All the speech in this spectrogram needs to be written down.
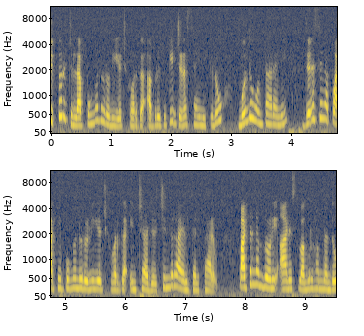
చిత్తూరు జిల్లా పుంగనూరు నియోజకవర్గ అభివృద్ధికి జన సైనికులు ముందు ఉంటారని జనసేన పార్టీ పుంగనూరు నియోజకవర్గ ఇన్ఛార్జ్ చిన్నరాయలు తెలిపారు. పట్టణంలోని ఆయన స్వగృహం నందు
